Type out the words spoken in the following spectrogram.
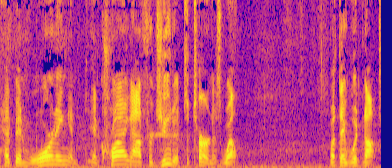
had been warning and, and crying out for Judah to turn as well. But they would not.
